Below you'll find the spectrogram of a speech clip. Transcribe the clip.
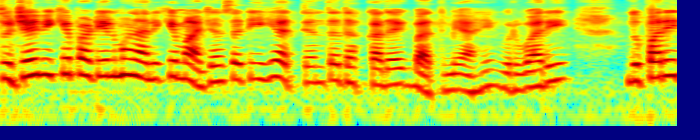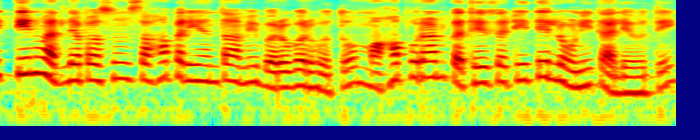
सुजय विखे पाटील म्हणाले की माझ्यासाठी ही अत्यंत धक्कादायक बातमी आहे. गुरुवारी दुपारी तीन वाजल्यापासून सहापर्यंत आम्ही बरोबर होतो. महापुराण कथेसाठी ते लोणीत आले होते.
